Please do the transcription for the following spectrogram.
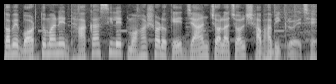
তবে বর্তমানে ঢাকা সিলেট মহাসড়কে যান চলাচল স্বাভাবিক রয়েছে।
